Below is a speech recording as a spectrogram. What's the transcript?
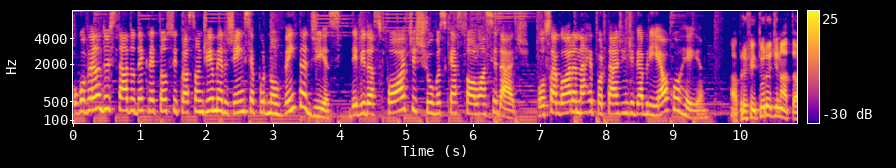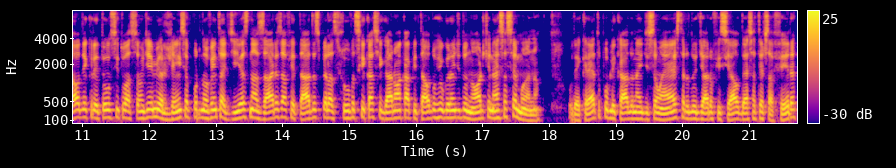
o governo do estado decretou situação de emergência por 90 dias, devido às fortes chuvas que assolam a cidade. Ouça agora na reportagem de Gabriel Correia. A Prefeitura de Natal decretou situação de emergência por 90 dias nas áreas afetadas pelas chuvas que castigaram a capital do Rio Grande do Norte nesta semana. O decreto, publicado na edição extra do Diário Oficial desta terça-feira,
